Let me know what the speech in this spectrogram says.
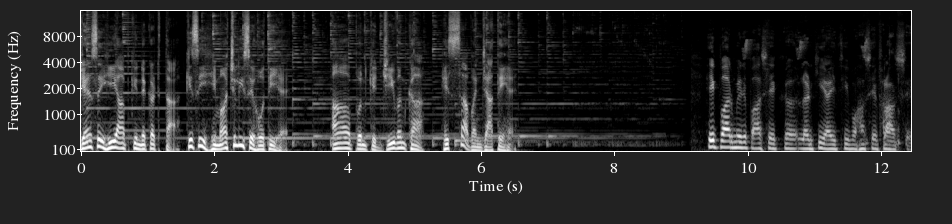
जैसे ही आपकी निकटता किसी हिमाचली से होती है आप उनके जीवन का हिस्सा बन जाते हैं एक बार मेरे पास एक लड़की आई थी वहाँ से फ्रांस से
